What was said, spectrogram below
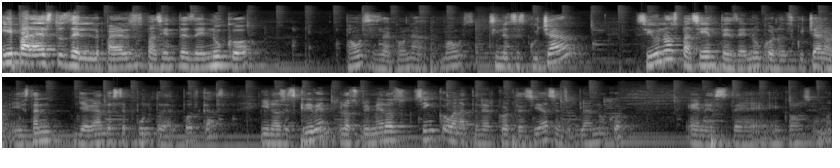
Y para estos del, para esos pacientes de Nuco, vamos a sacar una. Vamos. Si nos escucharon, si unos pacientes de Nuco nos escucharon y están llegando a este punto del podcast y nos escriben, los primeros cinco van a tener cortesías en su plan Nuco. En este. En, ¿Cómo se llama?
